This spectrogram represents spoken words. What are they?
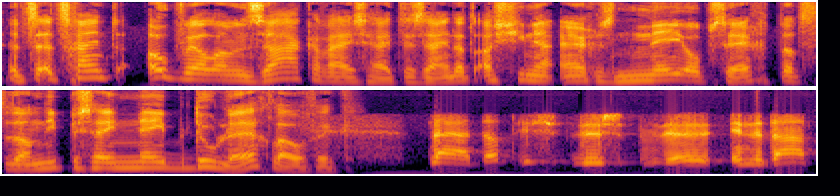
Het, het schijnt ook wel een zakenwijsheid te zijn dat als China ergens nee op zegt... dat ze dan niet per se nee bedoelen, hè, geloof ik. Nou ja, dat is dus eh, inderdaad,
